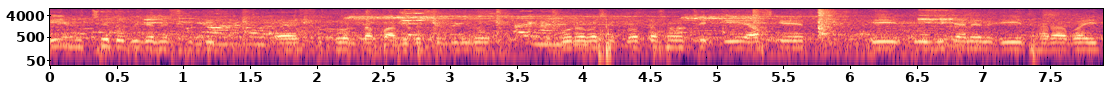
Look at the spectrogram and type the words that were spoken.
এই উচ্ছেদ অভিযানের সঠিক সুফলতা পাবে। দর্শক কিন্তু বোরাবাসীর প্রত্যাশা হচ্ছে এই আজকের এই অভিযানের এই ধারাবাহিক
